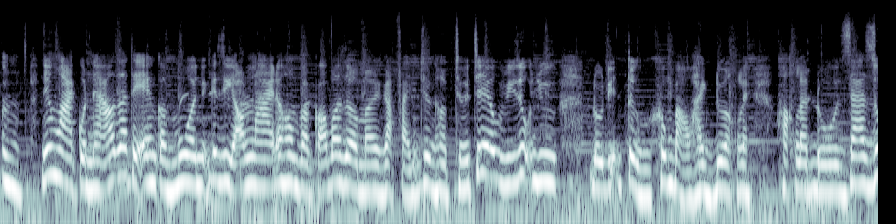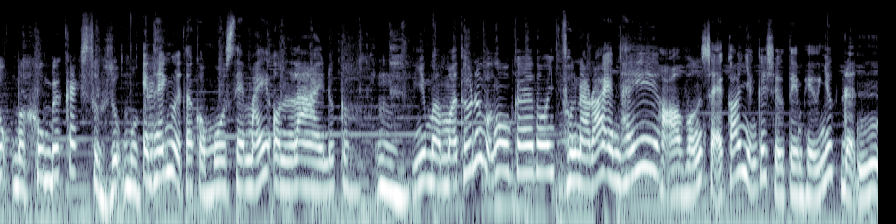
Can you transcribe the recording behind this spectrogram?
Ừ. nhưng ngoài quần áo ra thì em còn mua những cái gì online nữa không? Và có bao giờ mà gặp phải những trường hợp chớ trêu? Ví dụ như đồ điện tử không bảo hành được này hoặc là đồ gia dụng mà không biết cách sử dụng một em cách thấy người ta còn mua xe máy online nữa cơ. Ừ. nhưng mà mọi thứ nó vẫn ok thôi. Phần nào đó em thấy họ vẫn sẽ có những cái sự tìm hiểu nhất định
